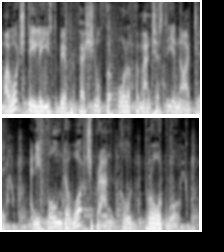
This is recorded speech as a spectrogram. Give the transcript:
My watch dealer used to be a professional footballer for Manchester United, and he formed a watch brand called Broadwalk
